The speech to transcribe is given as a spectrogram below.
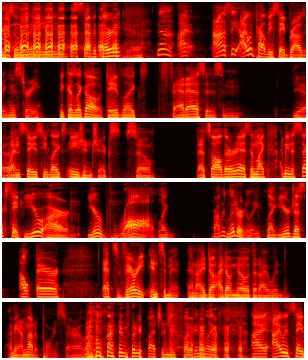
it's only seven thirty. No, I honestly I would probably say browsing history because like, oh, Dave likes fat asses and yeah. Wednesdays he likes Asian chicks. So that's all there is. And like, I mean, a sex tape, you are you're raw, like probably literally, like you're just out there. It's very intimate, and I don't I don't know that I would. I mean, I'm not a porn star. I don't want anybody watching me fucking. Like, I I would say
